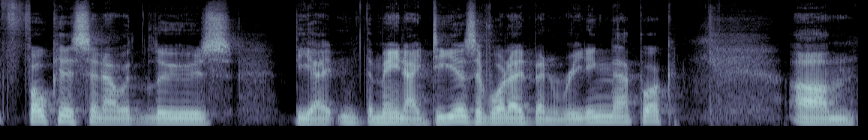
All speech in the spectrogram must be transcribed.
focus and I would lose the the main ideas of what I'd been reading in that book. Um,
